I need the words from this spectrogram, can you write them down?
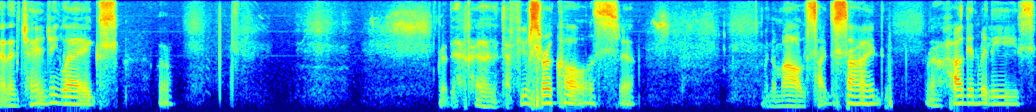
And then changing legs. Good. And a few circles. Yeah. And a mild side to side. Hug and release.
